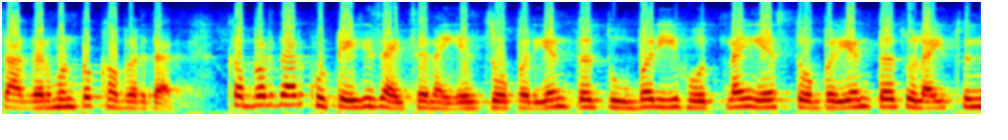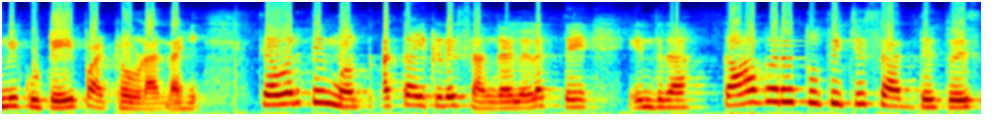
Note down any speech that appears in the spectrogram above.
सागर म्हणतो खबरदार खबरदार कुठेही जायचं नाही आहेस जोपर्यंत तू बरी होत नाहीयेस तोपर्यंत तुला इथून मी कुठेही पाठवणार नाही. त्यावरती मग आता इकडे सांगायला लागते इंद्रा का बरं तू तिची साथ देतोयस?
